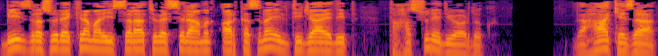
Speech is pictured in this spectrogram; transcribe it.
biz Resul Ekrem Aleyhissalatu vesselam'ın arkasına iltica edip tahassun ediyorduk. Ve hakeza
